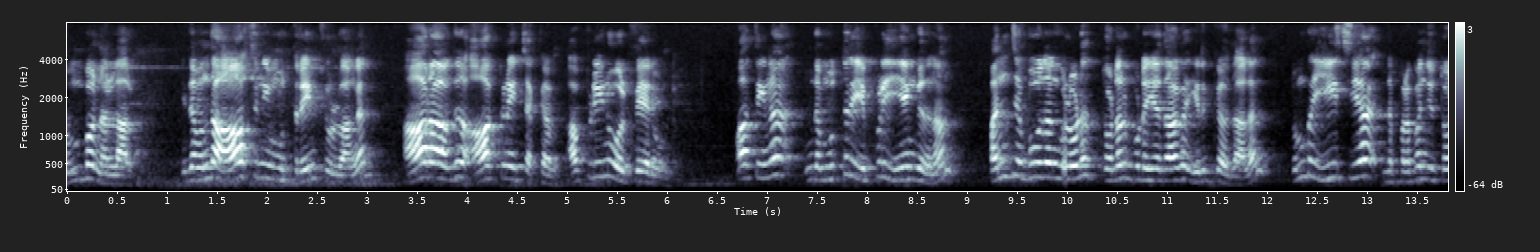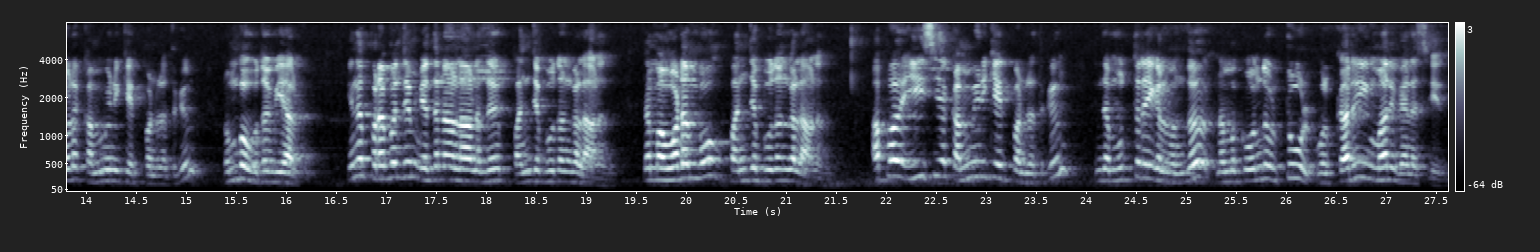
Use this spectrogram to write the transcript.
ரொம்ப நல்லா இருக்கும் இதை வந்து ஆசினி முத்திரைன்னு சொல்லுவாங்க. ஆறாவது ஆக்கணை சக்கரம் அப்படின்னு ஒரு பேர் உண்டு. பார்த்தீங்கன்னா இந்த முத்திரை எப்படி இயங்குதுன்னா பஞ்சபூதங்களோட தொடர்புடையதாக இருக்கிறதால ரொம்ப ஈஸியாக இந்த பிரபஞ்சத்தோட கம்யூனிகேட் பண்ணுறதுக்கு ரொம்ப உதவியாக இருக்கும். ஏன்னா பிரபஞ்சம் எதனால் ஆனது? பஞ்சபூதங்கள் ஆனது. நம்ம உடம்பும் பஞ்சபூதங்கள் ஆனது. அப்போ ஈஸியாக கம்யூனிகேட் பண்ணுறதுக்கு இந்த முத்திரைகள் வந்து நமக்கு வந்து ஒரு டூல் ஒரு கருவி மாதிரி வேலை செய்யுது.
